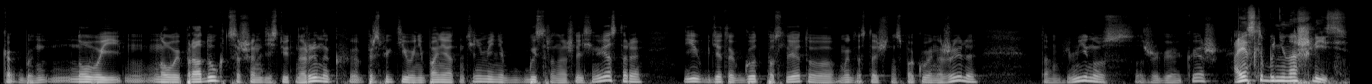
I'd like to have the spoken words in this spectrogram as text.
как бы новый, новый продукт, совершенно действительно рынок, перспектива непонятна. Тем не менее, быстро нашлись инвесторы, и где-то год после этого мы достаточно спокойно жили, там в минус, сжигая кэш. А если бы не нашлись?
